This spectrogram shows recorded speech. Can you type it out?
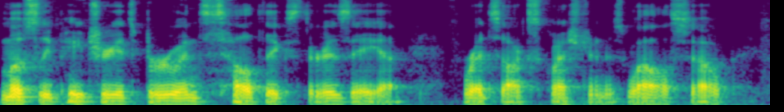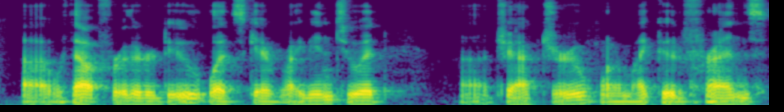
mostly Patriots, Bruins, Celtics. There is a, a uh, Red Sox question as well. So uh, without further ado, let's get right into it. Uh, Jack Drew, one of my good friends,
